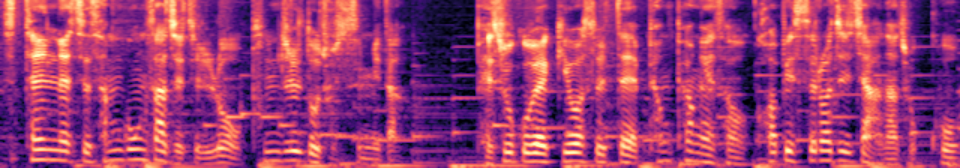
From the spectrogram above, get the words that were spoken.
스테인레스 304 재질로 품질도 좋습니다. 배수구에 끼웠을 때 평평해서 컵이 쓰러지지 않아 좋고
